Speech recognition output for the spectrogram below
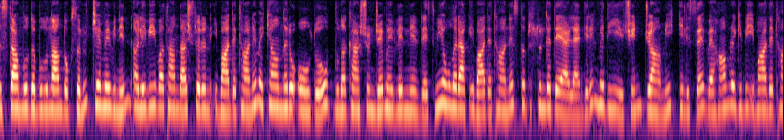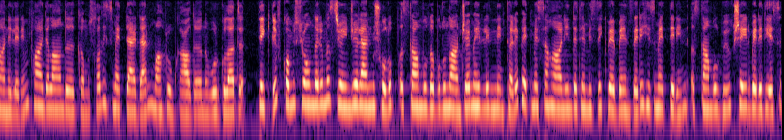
İstanbul'da bulunan 93 cemevinin Alevi vatandaşların ibadethane mekanları olduğu, buna karşın cemevlerinin resmi olarak ibadethane statüsünde değerlendirilmediği için cami, kilise ve havra gibi ibadethanelerin faydalandığı kamusal hizmetlerden mahrum kaldığını vurguladı. Teklif komisyonlarımızca incelenmiş olup İstanbul'da bulunan cemevlerinin talep etmesi halinde temizlik ve benzeri hizmetlerin İstanbul Büyükşehir Belediyesi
